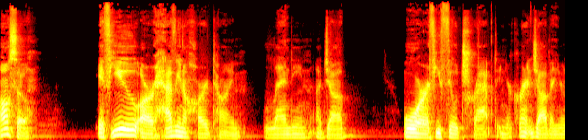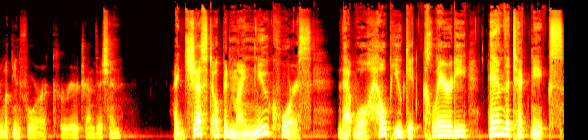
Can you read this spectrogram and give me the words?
Also, if you are having a hard time landing a job, or if you feel trapped in your current job and you're looking for a career transition, I just opened my new course that will help you get clarity and the techniques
